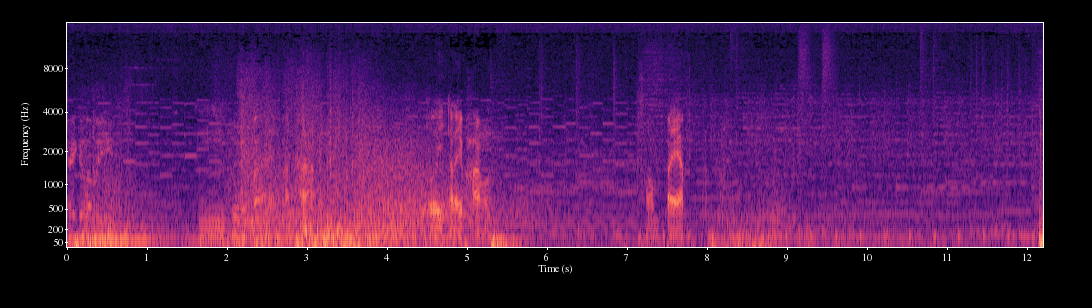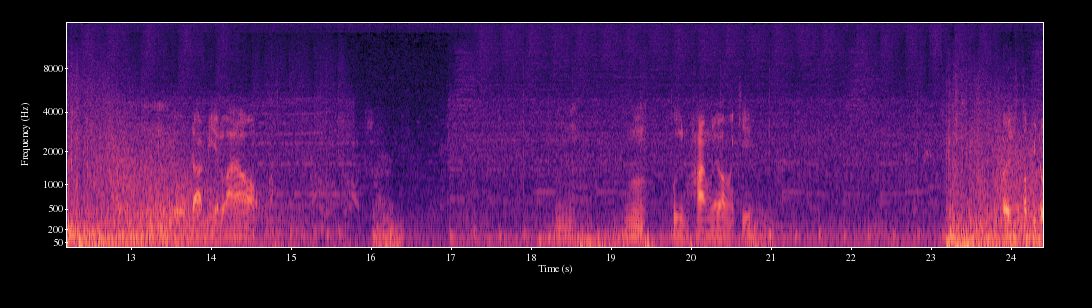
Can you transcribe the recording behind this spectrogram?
taking the lead. อืมดูไปพันห้าเฮ้ย อะไรพัง ซ่อมแป๊บ โดนดาเมจแล้วอืม อืม ปืนพังเลยว่ะเมื่อกี้ เฮ้ยตอปิโด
